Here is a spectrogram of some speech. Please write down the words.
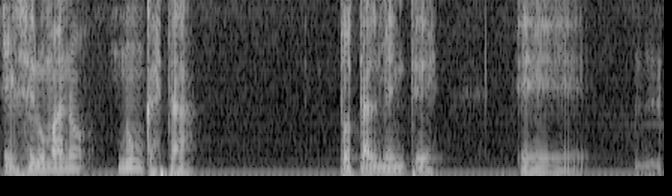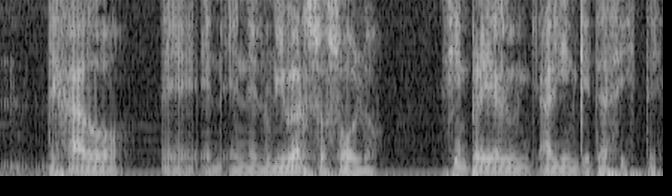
El ser humano nunca está totalmente eh, dejado eh, en, el universo solo. Siempre hay alguien, alguien que te asiste.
